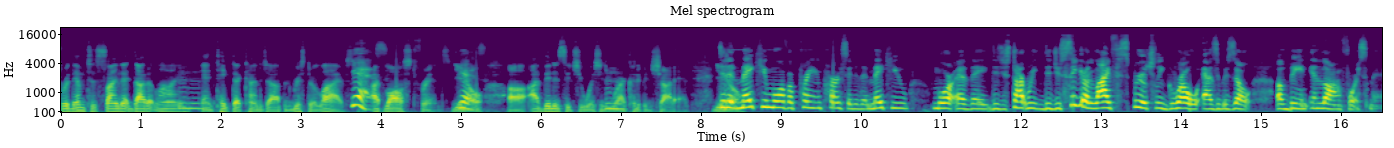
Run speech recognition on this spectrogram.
for them to sign that dotted line and take that kind of job and risk their lives, Mm-hmm. Yes. I've lost friends. You Yes. Mm-hmm. know, uh, I've been in situations where I could have been shot at. you Did it make you more of a praying person? Did it make you more of a? Did you start? Re, did you see your life spiritually grow as a result of being in law enforcement?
